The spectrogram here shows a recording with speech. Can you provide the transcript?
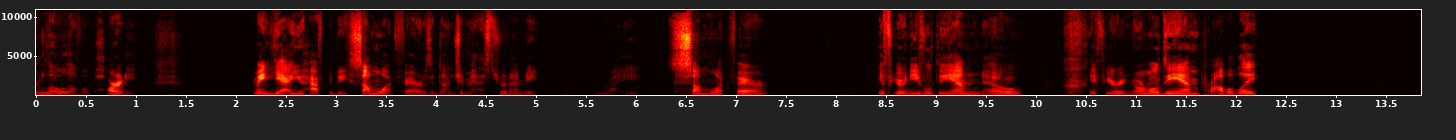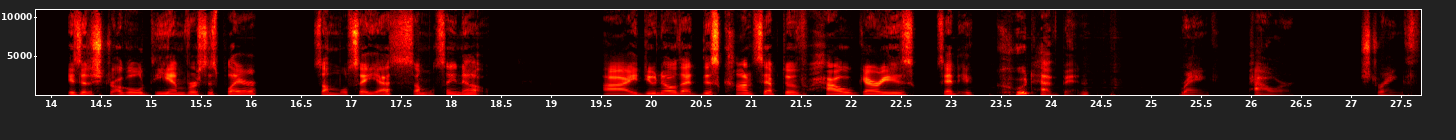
a low level party. I mean, yeah, you have to be somewhat fair as a dungeon master. I mean, right? Somewhat fair. If you're an evil DM, no. If you're a normal DM, probably. Is it a struggle DM versus player? Some will say yes, some will say no. I do know that this concept of how Gary said it could have been rank, power, strength,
